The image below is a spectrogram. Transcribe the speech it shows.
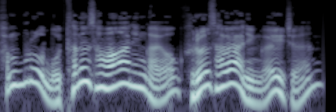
함부로 못하는 상황 아닌가요? 그런 사회 아닌가요, 이젠?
